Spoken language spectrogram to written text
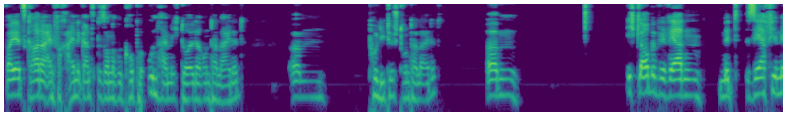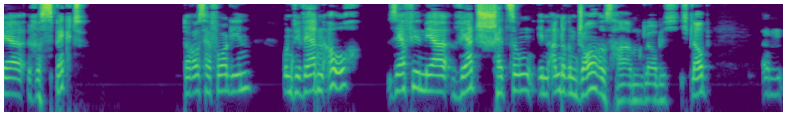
Weil jetzt gerade einfach eine ganz besondere Gruppe unheimlich doll darunter leidet. Ähm, politisch drunter leidet. Ähm, ich glaube, wir werden mit sehr viel mehr Respekt daraus hervorgehen. Und wir werden auch sehr viel mehr Wertschätzung in anderen Genres haben, glaube ich. Ich glaube, ähm,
